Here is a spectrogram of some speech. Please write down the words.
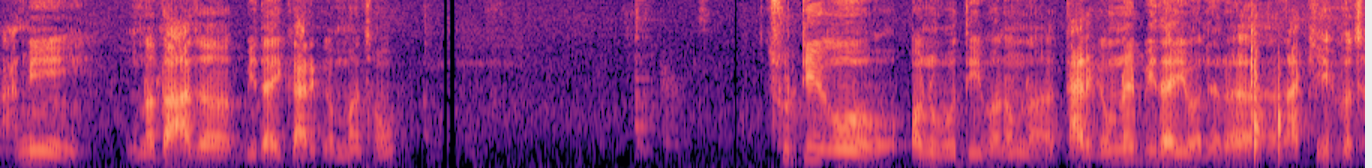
हामी हुन त आज विदाई कार्यक्रममा छौँ। छुट्टीको अनुभूति भनौँ न कार्यक्रम नै विदाई भनेर राखिएको छ।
